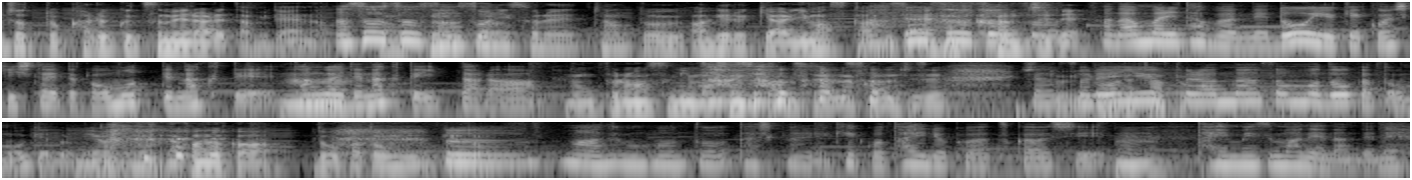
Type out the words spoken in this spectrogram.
ちょっと軽く詰められたみたいな。あそうそうそうそう。本当にそれちゃんとあげる気ありますか？あみたいなそうそう。そうそう感じで。まだあんまり多分ねどういう結婚式したいとか思ってなくてうん。考えてなくて行ったら、ノープランすぎませんか？みたいな感じで。いやそれ言うプランナーさんもどうかと思うけどね。いやねなかなかどうかと思うけど、ううん。ん、まあでも本当確かに結構体力は使うし、タイムイズマネーなんでね。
